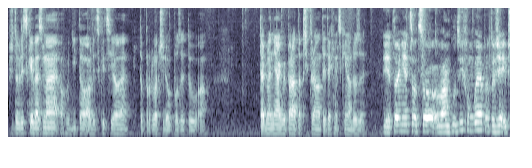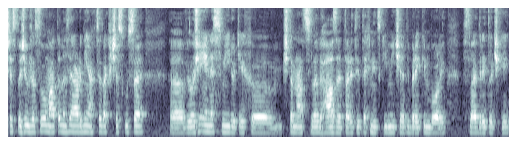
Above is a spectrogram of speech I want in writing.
že to vždycky vezme a hodí to a vždycky cíle to protlačí do opozitu a takhle nějak vypadá ta příprava na ty technické nadozy. Je to něco, co vám kluci funguje, protože i přesto, že už za sebou máte mezinárodní akce, tak v Česku se eh, vyloženě nesmí do těch 14 eh, let házet tady ty technické míče, ty breaking bally, slidery, točky.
